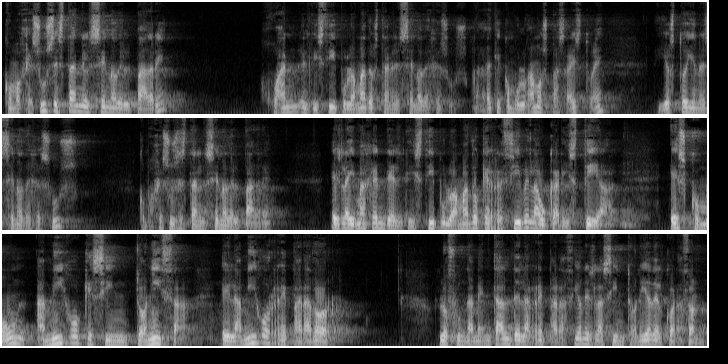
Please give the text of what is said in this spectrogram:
Como Jesús está en el seno del Padre, Juan, el discípulo amado, está en el seno de Jesús. Cada vez que comulgamos pasa esto, ¿eh? yo estoy en el seno de Jesús, como Jesús está en el seno del Padre. Es la imagen del discípulo amado que recibe la Eucaristía. Es como un amigo que sintoniza, el amigo reparador. Lo fundamental de la reparación es la sintonía del corazón.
